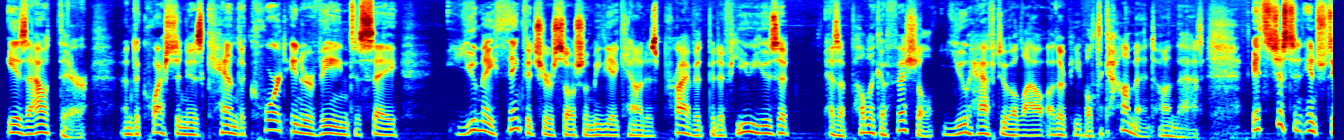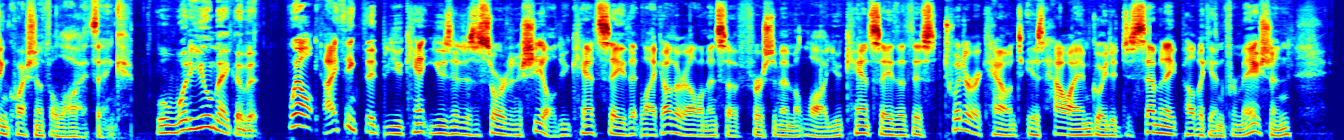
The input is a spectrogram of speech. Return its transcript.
is out there. And the question is can the court intervene to say, you may think that your social media account is private, but if you use it as a public official, you have to allow other people to comment on that. It's just an interesting question of the law, I think. Well, what do you make of it? Well, I think that you can't use it as a sword and a shield. You can't say that, like other elements of First Amendment law, you can't say that this Twitter account is how I am going to disseminate public information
